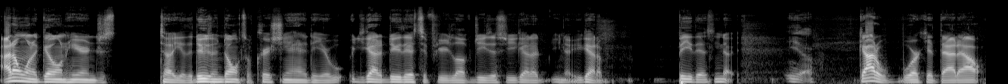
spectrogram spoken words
I don't want to go in here and just tell you the do's and don'ts of Christianity, or you got to do this if you love Jesus. Or you got to you know you got to be this. You know, Yeah. got to work it that out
